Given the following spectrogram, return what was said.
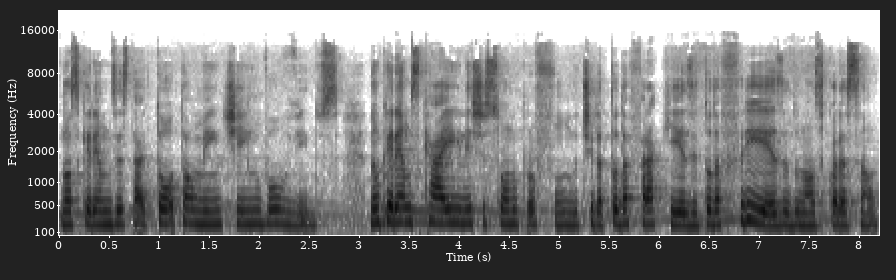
Nós queremos estar totalmente envolvidos. Não queremos cair neste sono profundo. Tira toda a fraqueza e toda a frieza do nosso coração,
